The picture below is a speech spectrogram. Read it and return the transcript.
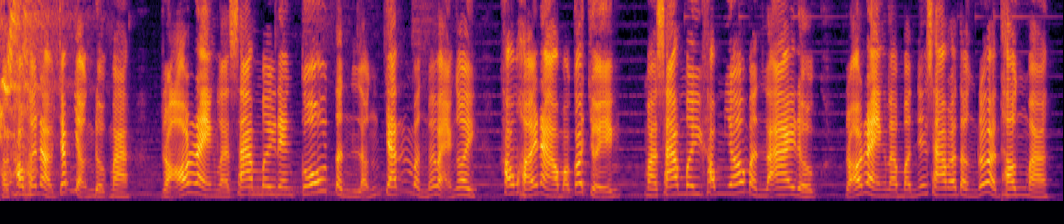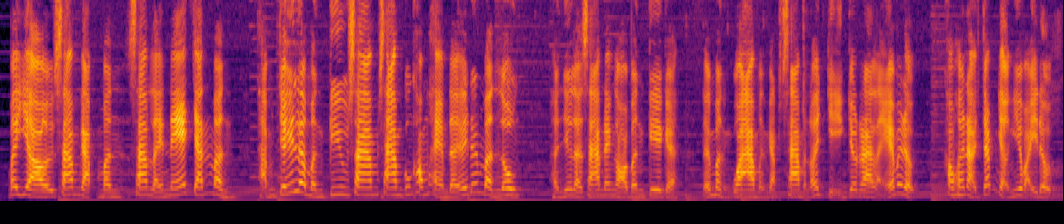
Thật không thể nào chấp nhận được mà. Rõ ràng là Sammy đang cố tình lẩn tránh mình mấy bạn ơi. Không thể nào mà có chuyện Mà Sammy không nhớ mình là ai được. Rõ ràng là mình với Sam đã từng rất là thân mà. Bây giờ Sam gặp mình Sam lại né tránh mình. Thậm chí là mình kêu Sam Sam cũng không thèm để ý đến mình luôn. Hình như là Sam đang ngồi bên kia kìa. Để mình qua mình gặp Sam mình nói chuyện cho ra lẽ mới được. Không thể nào chấp nhận như vậy được.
